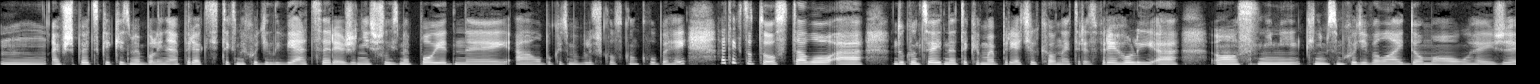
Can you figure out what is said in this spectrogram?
um, aj v Špedske, keď sme boli na praxi, tak sme chodili viaceré, že nešli sme po jednej alebo keď sme boli v školskom klube, hej. A tak toto ostalo a dokonca jedna taká moja priateľka, ona je teraz v Reholi a o, s nimi, k ním som chodívala aj domov, hej, že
